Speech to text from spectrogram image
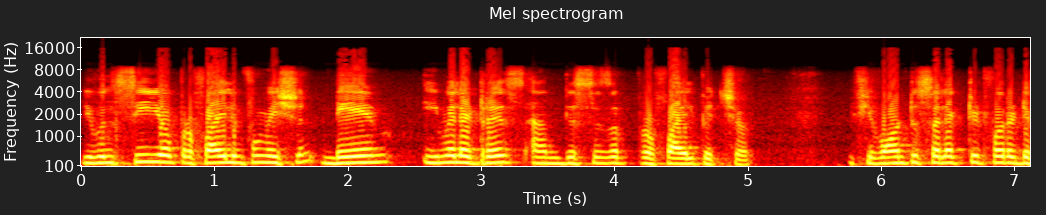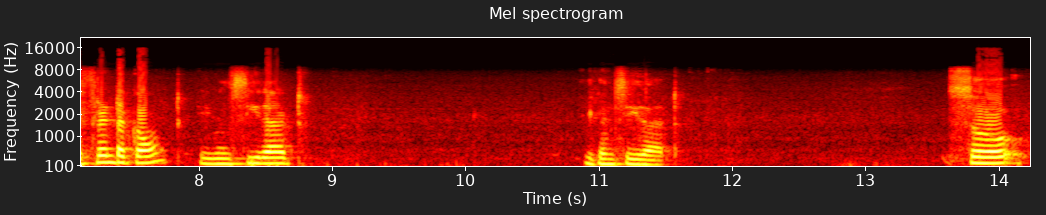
you will see your profile information name email address and this is a profile picture if you want to select it for a different account you will see that. You can see that. So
